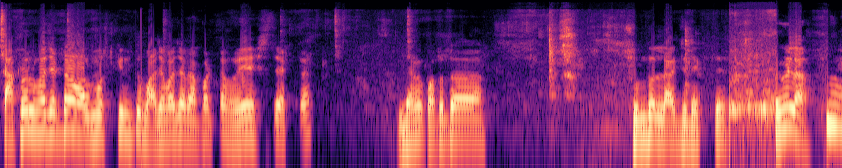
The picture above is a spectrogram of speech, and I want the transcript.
কাকরোল ভাজাটা অলমোস্ট কিন্তু ভাজা ভাজা ব্যাপারটা হয়ে এসছে একটা। দেখো কতটা সুন্দর লাগছে দেখতে। হুম।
